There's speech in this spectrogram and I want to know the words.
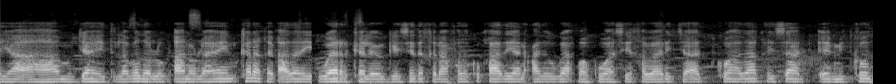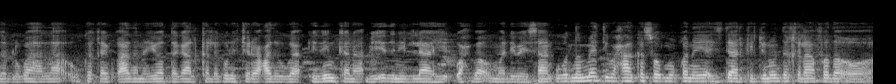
ayaa ahaa mujaahid labada lug aanu lahayn kana qayb qaadanaya weerar kale oo geesyada khilaafada ku qaadayaan cadowga waa kuwaasi khawaarija aad ku hadaaqaysaan ee midkooda lugaha la uu ka qayb qaadanayo dagaalka lagula jiro cadowga idinkana biidni illaahi waxba uma dhibaysaan ugu dambeyntii waxaa kasoo muuqanaya isdaarka junuudda khilaafada oo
